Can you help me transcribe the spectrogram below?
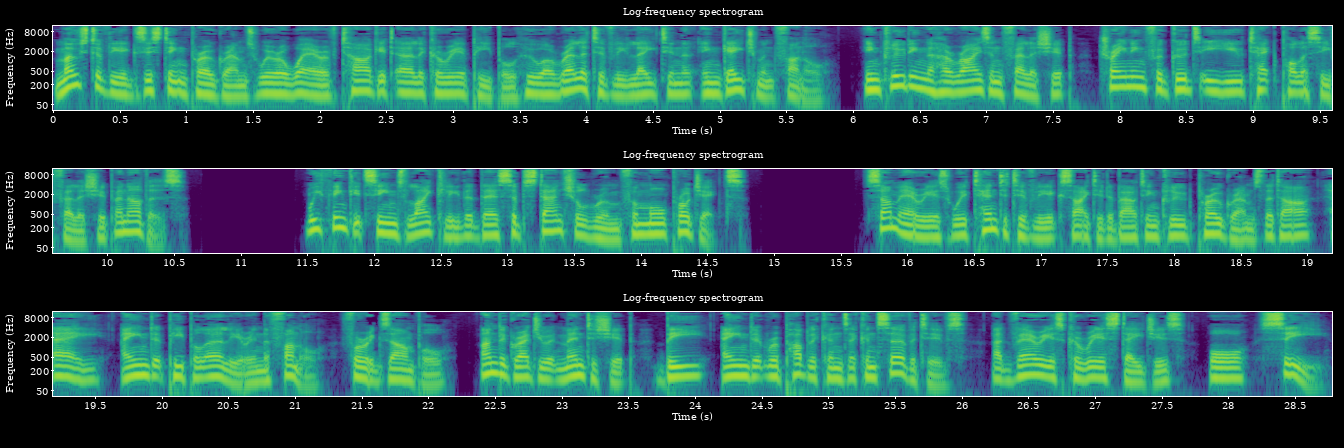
Most of the existing programs we're aware of target early career people who are relatively late in the engagement funnel, including the Horizon Fellowship, Training for Goods EU Tech Policy Fellowship, and others. We think it seems likely that there's substantial room for more projects. Some areas we're tentatively excited about include programs that are A. aimed at people earlier in the funnel, for example, undergraduate mentorship, B, aimed at Republicans or conservatives, at various career stages, or C,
